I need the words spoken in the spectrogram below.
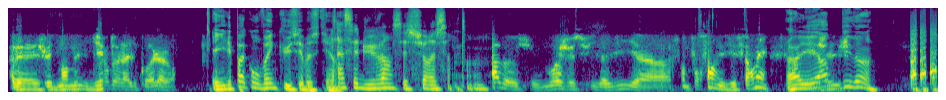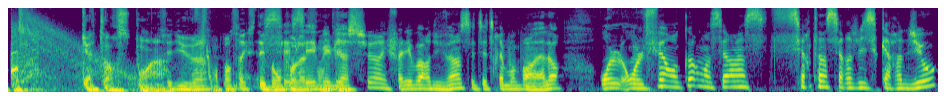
Ah ben, je vais demander dire de l'alcool alors. Et il n'est pas convaincu, Sébastien. Ah, c'est du vin, c'est sûr et certain. Ah je- moi je suis Zazie à 100%, les yeux fermés. Allez, hop, Je- du vin. 14 points. C'est du vin. On pensait que c'était bon pour la santé. Mais bien sûr, il fallait boire du vin, c'était très bon pour Alors, on, le- on le fait encore dans certains, certains services cardio,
